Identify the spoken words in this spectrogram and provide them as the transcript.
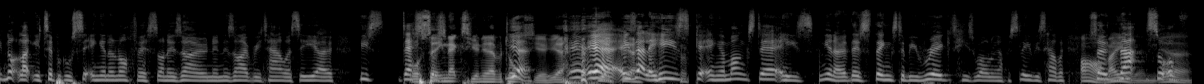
he's not like your typical sitting in an office on his own in his ivory tower CEO. He's desk or sitting next to you and he never talks Yeah. to you. Yeah, yeah, yeah, exactly. He's getting amongst it. He's, you know, there's things to be rigged. He's rolling up his sleeve. He's helping. Oh, so amazing, that sort of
